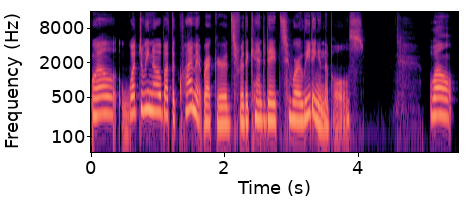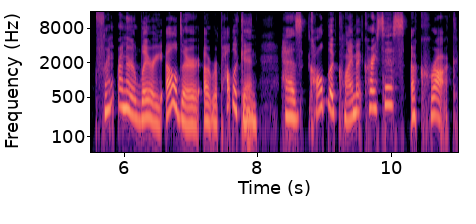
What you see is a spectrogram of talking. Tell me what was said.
Well, what do we know about the climate records for the candidates who are leading in the polls? Well, frontrunner Larry Elder, a Republican, has called the climate crisis a crock.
